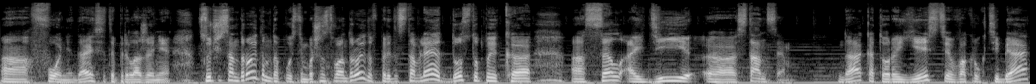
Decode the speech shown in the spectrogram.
а, в фоне, да, если это приложение. В случае с андроидом, допустим, большинство андроидов предоставляют доступы к а, Cell ID а, станциям да, которые есть вокруг тебя,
